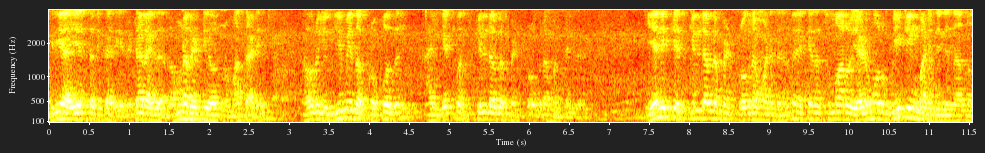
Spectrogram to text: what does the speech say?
ಹಿರಿಯ ಐ ಎಸ್ ಅಧಿಕಾರಿ ರಿಟೈರ್ ಆಗಿದ್ದಾರೆ ರಮಣ ರೆಡ್ಡಿ ಅವ್ರನ್ನ ಮಾತಾಡಿ, ಅವರು you give me the proposal I get one skill development program ಅಂತ ಹೇಳಿದ್ದಾರೆ. ಏನಕ್ಕೆ ಸ್ಕಿಲ್ ಡೆವಲಪ್ಮೆಂಟ್ ಪ್ರೋಗ್ರಾಮ್ ಮಾಡಿದ್ದಾರೆ ಅಂದರೆ, ಯಾಕೆಂದರೆ ಸುಮಾರು ಎರಡು ಮೂರು ಮೀಟಿಂಗ್ ಮಾಡಿದ್ದೀನಿ ನಾನು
